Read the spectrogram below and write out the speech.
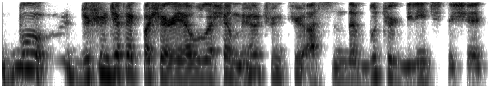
bu düşünce pek başarıya ulaşamıyor çünkü aslında bu tür bilinç dışı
